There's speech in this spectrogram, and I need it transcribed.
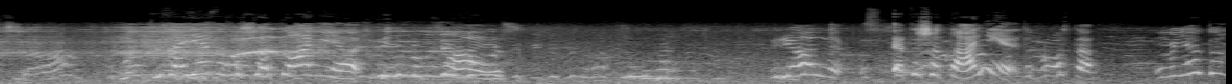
Из-за этого не понимаешь. Реально, это шатание, это просто... У меня там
